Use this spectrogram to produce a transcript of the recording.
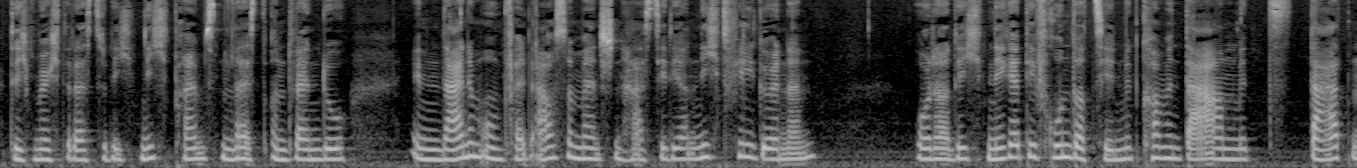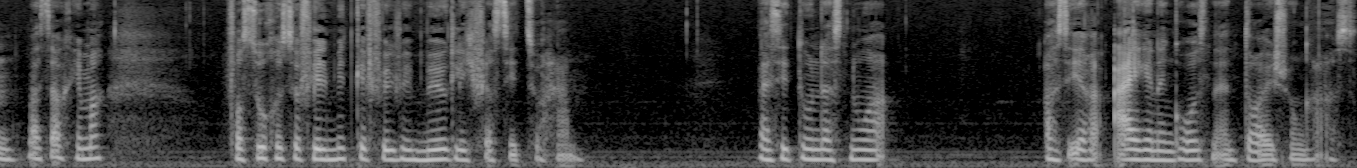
Und ich möchte, dass du dich nicht bremsen lässt. Und wenn du in deinem Umfeld auch so Menschen hast, die dir nicht viel gönnen oder dich negativ runterziehen mit Kommentaren, mit Daten, was auch immer, versuche so viel Mitgefühl wie möglich für sie zu haben. Weil sie tun das nur aus ihrer eigenen großen Enttäuschung raus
